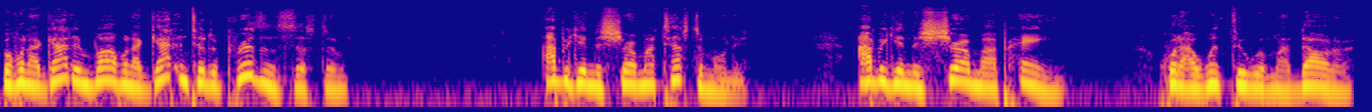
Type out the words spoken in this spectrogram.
But when I got involved, when I got into the prison system, I began to share my testimony. I began to share my pain, what I went through with my daughter.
